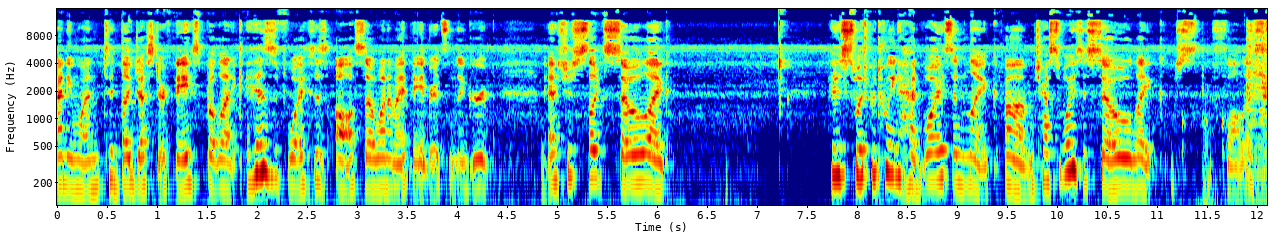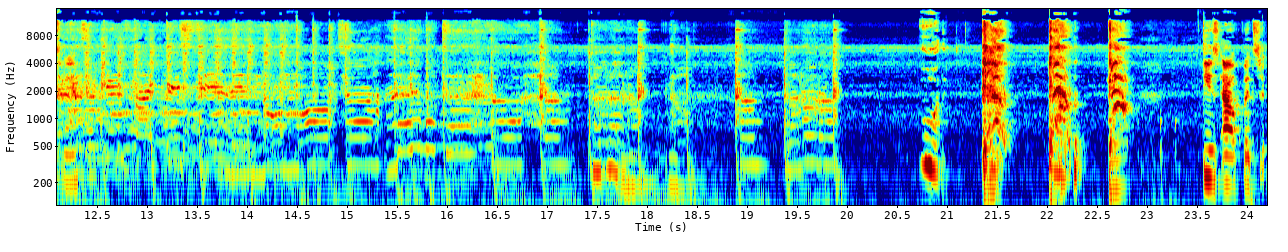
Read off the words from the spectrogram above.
anyone to like just their face, but like his voice is also one of my favorites in the group. It's just like so like his switch between head voice and like um chest voice is so like just flawless to me. These outfits are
